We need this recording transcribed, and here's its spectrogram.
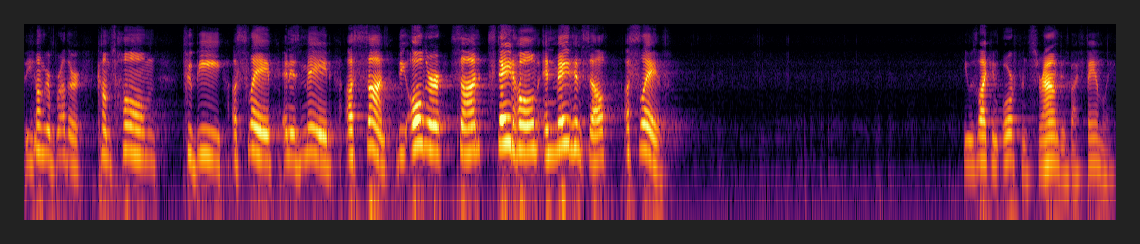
The younger brother comes home to be a slave and is made a son. The older son stayed home and made himself a slave. He was like an orphan surrounded by family.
